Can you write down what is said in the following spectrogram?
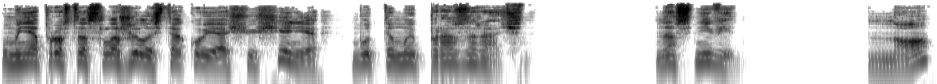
У меня просто сложилось такое ощущение, будто мы прозрачны. Нас не видно. Но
